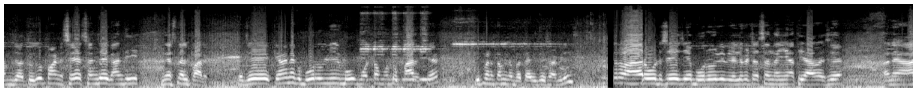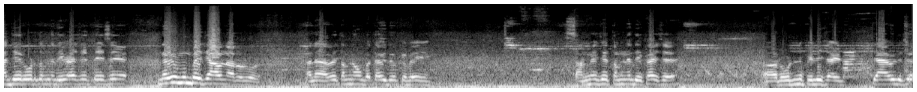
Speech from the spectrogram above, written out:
સમજાતું હતું, પણ છે સંજય ગાંધી નેશનલ પાર્ક. કે જે કહેવાય ને કે બોરવલી બહુ મોટો મોટો પાર્ક છે, એ પણ તમને બતાવી દઈશ આગળ. મિત્રો, આ રોડ છે જે બોરવલી રેલવે સ્ટેશન અહીંયાથી આવે છે, અને આ જે રોડ તમને દેખાય છે તે છે નવી મુંબઈથી આવનારો રોડ. અને હવે તમને હું બતાવી દઉં કે ભાઈ સામે જે તમને દેખાય છે રોડની પેલી સાઈડ ત્યાં આવેલું છે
